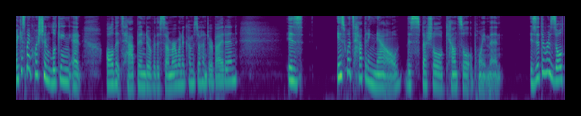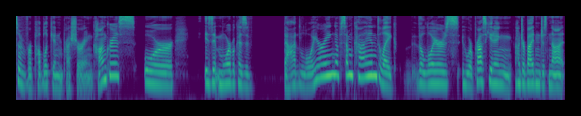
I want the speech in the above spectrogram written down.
I guess my question, looking at all that's happened over the summer when it comes to Hunter Biden, is is what's happening now, this special counsel appointment, is it the result of Republican pressure in Congress, or is it more because of bad lawyering of some kind? Like the lawyers who are prosecuting Hunter Biden just not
